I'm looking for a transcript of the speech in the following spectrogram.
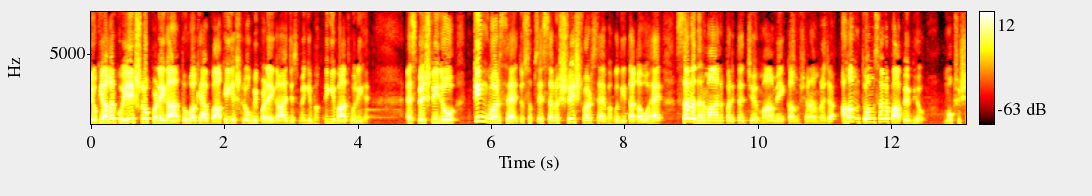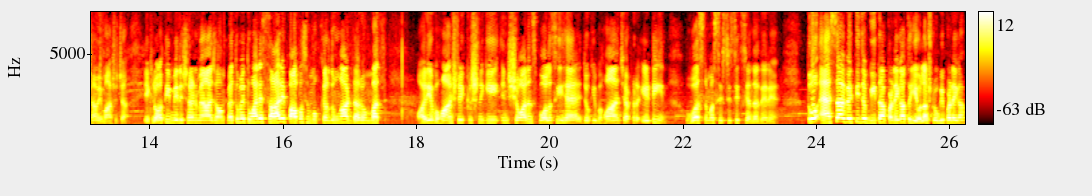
क्योंकि अगर कोई एक श्लोक पढ़ेगा तो हुआ क्या, बाकी के श्लोक भी पढ़ेगा, जिसमें कि भक्ति की बात हो रही है। स्पेशली जो किंग वर्स है, जो सबसे सर्वश्रेष्ठ वर्स है भगवदगीता का, वो है, सर्वधर्मान परित्यज्य मामे कम शरण रजा अहम तुम सर्व पापे भ्यो मोक्ष श्यामी माशुचा एक लौती मेरी शरण में आ जाओ, मैं तुम्हें तुम्हारे सारे पापों से मुक्त कर दूँगा, डरो मत। और ये भगवान श्री कृष्ण की इंश्योरेंस पॉलिसी है, जो कि भगवान चैप्टर 18 वर्स नंबर 66 के अंदर दे रहे हैं। तो ऐसा व्यक्ति जब गीता पढ़ेगा तो ये वाला श्लोक भी पढ़ेगा।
